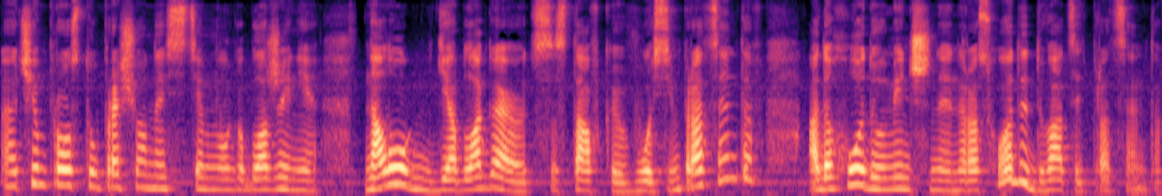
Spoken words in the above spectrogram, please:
э, чем просто упрощенная система налогообложения. Налоги облагаются ставкой 8%, а доходы, уменьшенные на расходы, 20%.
